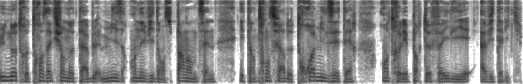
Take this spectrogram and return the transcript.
Une autre transaction notable mise en évidence par Nansen est un transfert de 3000 Ethers entre les portefeuilles liés à Vitalik.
